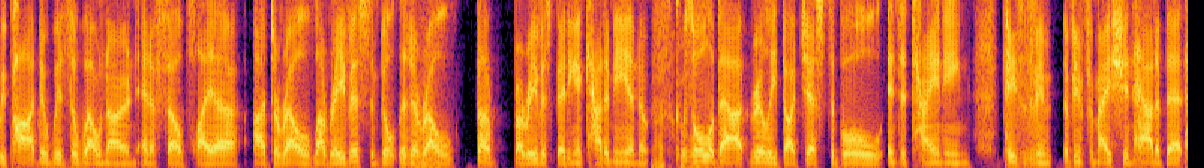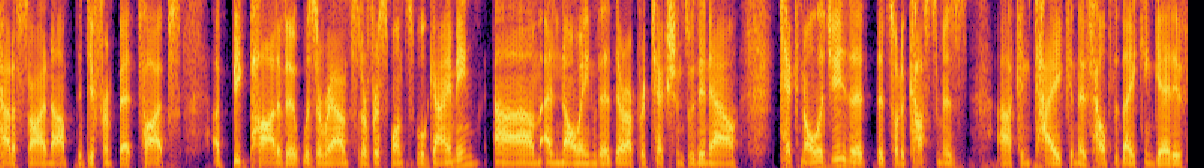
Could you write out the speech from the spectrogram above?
we partnered with the well-known NFL player uh, Darrelle Revis and built the. Darrelle Revis Betting Academy, and it cool. was all about really digestible, entertaining pieces of, of information, how to bet, how to sign up, the different bet types. A big part of it was around sort of responsible gaming um, and knowing that there are protections within our technology that, that sort of customers uh, can take and there's help that they can get if,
